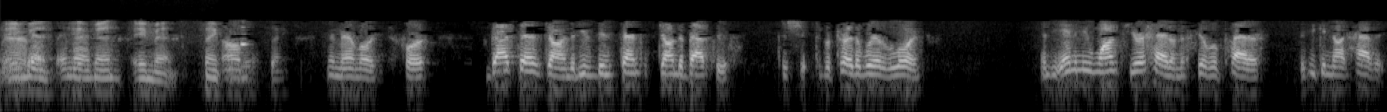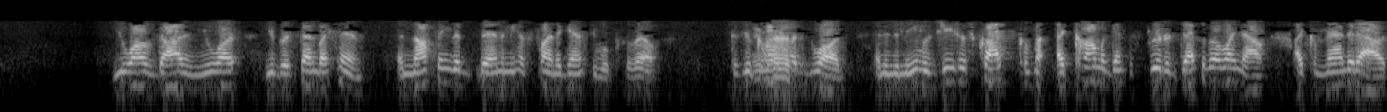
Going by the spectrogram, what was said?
Amen. Amen. Amen. Amen. Thank you. Um, Amen, Lord. For God says, John, that you've been sent as John the Baptist to, sh- to prepare the way of the Lord. And the enemy wants your head on a silver platter, but he cannot have it. You are of God, and you are you've been sent by Him, and nothing that the enemy has planned against you will prevail, because you're covered by the blood. And in the name of Jesus Christ, I come against the spirit of Jezebel right now. I command it out,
